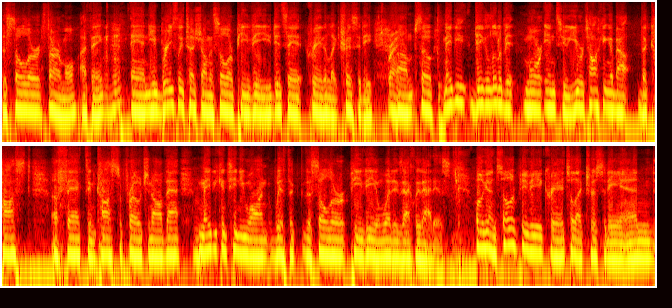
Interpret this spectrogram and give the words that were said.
the solar thermal, I think, mm-hmm. and you briefly touched on the solar PV. You did say it created electricity. Right. Um, so maybe dig a little bit more into, you were talking about the cost effect and cost approach and all that. Mm-hmm. Maybe continue on with the, the solar PV and what exactly that is. Well, again, solar PV creates electricity, and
